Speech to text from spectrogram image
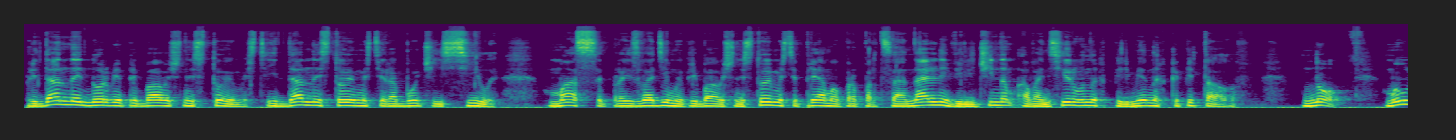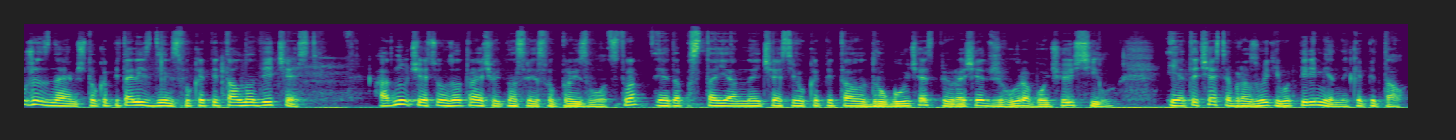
при данной норме прибавочной стоимости и данной стоимости рабочей силы массы производимой прибавочной стоимости прямо пропорциональны величинам авансированных переменных капиталов. Но мы уже знаем, что капиталист делит свой капитал на две части. Одну часть он затрачивает на средства производства, и это постоянная часть его капитала, другую часть превращает в живую рабочую силу. И эта часть образует его переменный капитал.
